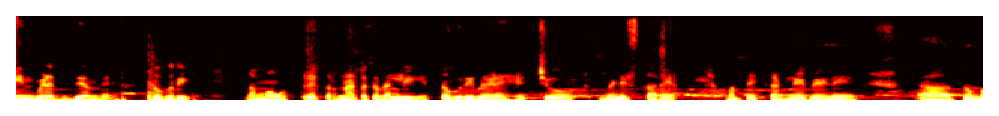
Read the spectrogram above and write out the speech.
ಏನು ಬೆಳೆದಿದೆ ಅಂದರೆ ತೊಗರಿ. ನಮ್ಮ ಉತ್ತರ ಕರ್ನಾಟಕದಲ್ಲಿ ತೊಗರಿ ಬೇಳೆ ಹೆಚ್ಚು ಬೆಳೆಸ್ತಾರೆ. ಮತ್ತು ಕಡಲೆಬೇಳೆ ತುಂಬ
